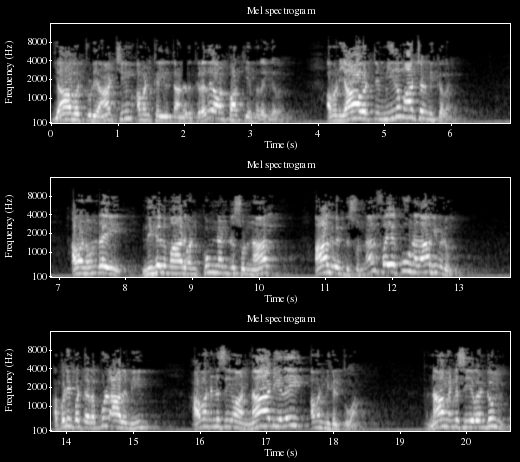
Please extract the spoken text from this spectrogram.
யாவற்றுடைய ஆட்சியும் அவன் கையில் தான் இருக்கிறது. அவன் பாக்கியம் நிறைந்தவன். அவன் யாவற்றின் மீதும் ஆற்றல் மிக்கவன். அவன் ஒன்றை நிகழுமாறு அவன் குன் என்று சொன்னால் ஆகு என்று சொன்னால் ஃபயக்கூன் அது ஆகிவிடும் அப்படிப்பட்ட ரப்புல் ஆலமீன் அவன் என்ன செய்வான்? நாடியதை அவன் நிகழ்த்துவான். நாம் என்ன செய்ய வேண்டும்?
